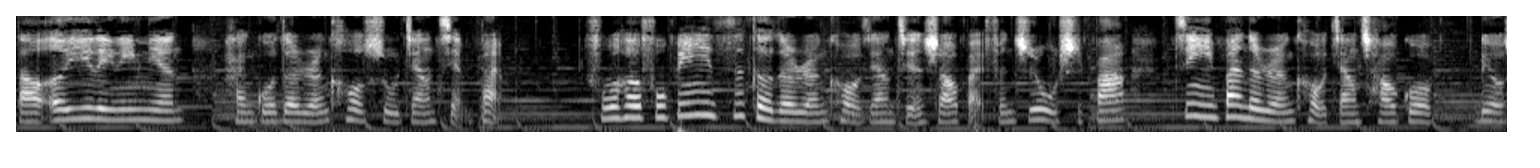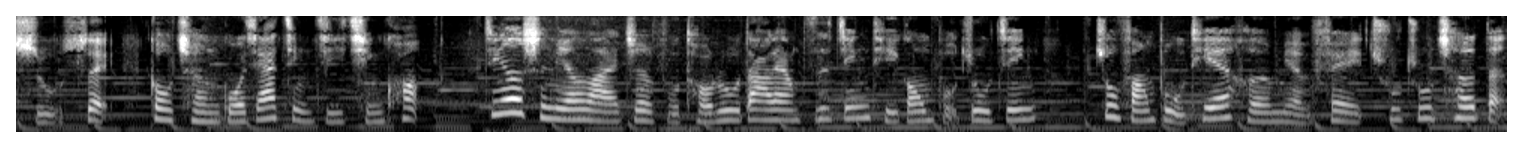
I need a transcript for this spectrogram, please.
到二一零零年，韩国的人口数将减半。符合服兵役资格的人口将减少百分之五十八，近一半的人口将超过六十五岁，构成国家紧急情况。近二十年来，政府投入大量资金提供补助金、住房补贴和免费出租车等，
